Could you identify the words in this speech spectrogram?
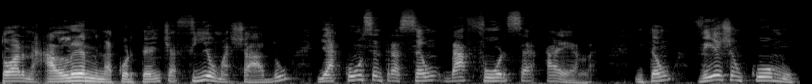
torna a lâmina cortante, afia o machado e a concentração dá força a ela. Então, vejam como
